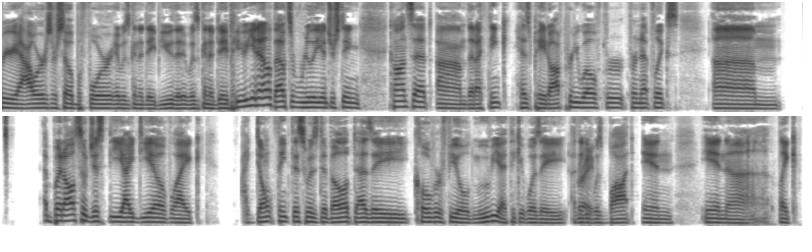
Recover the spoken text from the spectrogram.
three hours or so before it was going to debut that it was going to debut. You know, that's a really interesting concept um, that I think has paid off pretty well for for Netflix. Um, but also just the idea of like. I don't think this was developed as a Cloverfield movie. I think it was a. I think right. it was bought in in uh, like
